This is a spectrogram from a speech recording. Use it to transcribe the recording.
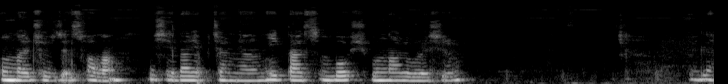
Onları çözeceğiz falan. Bir şeyler yapacağım yani. İlk dersim boş. Bunlarla uğraşırım. Öyle.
